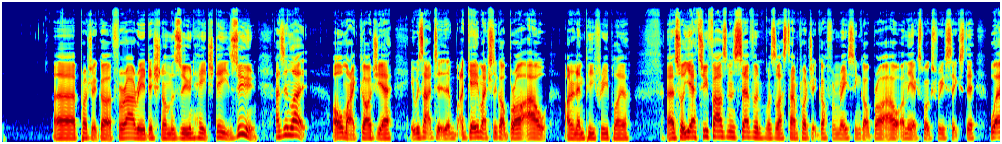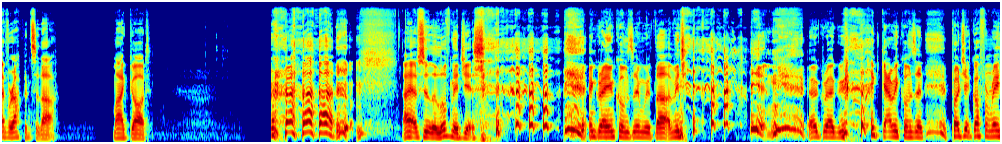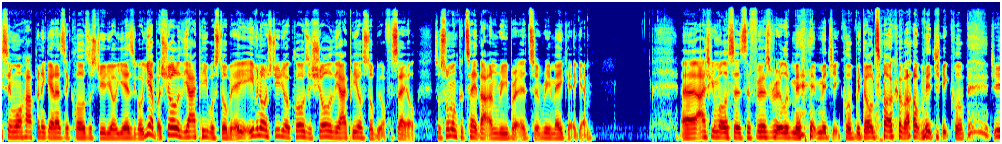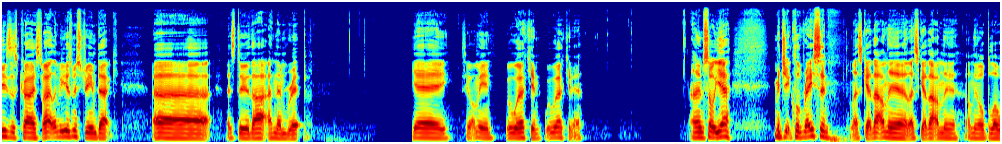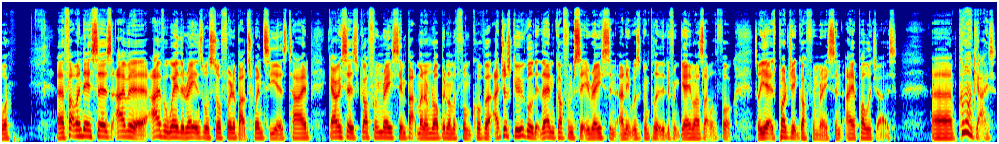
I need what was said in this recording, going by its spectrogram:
Uh, Project got Ferrari edition on the Zune HD. Zune, as in like, oh my god, yeah, it was actually a game actually got brought out on an MP3 player. Uh, so yeah, 2007 was the last time Project Gotham Racing got brought out on the Xbox 360. Whatever happened to that? My God. I absolutely love midgets. and Graham comes in with that. I mean, uh, Greg, Gary comes in. Project Gotham Racing won't happen again as they closed the studio years ago. Yeah, but surely the IP will still be, even though the studio closes, surely the IP will still be up for sale. So someone could take that and re- to remake it again. Uh, Cream Waller says the first rule of Midget Club: we don't talk about Midget Club. Jesus Christ! Right, let me use my Stream Deck. Uh, let's do that and then rip. Yay! See what I mean? We're working. We're working here. Um. So yeah, Midget Club Racing. Let's get that on the. Let's get that on the on the old blower. Uh, Fatman Day says either either way the ratings will suffer in about 20 years time. Gary says Gotham Racing, Batman and Robin on the front cover. I just googled it then, Gotham City Racing, and it was a completely different game. I was like, what the fuck? So yeah, it's Project Gotham Racing. I apologise. Um, come on, guys.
